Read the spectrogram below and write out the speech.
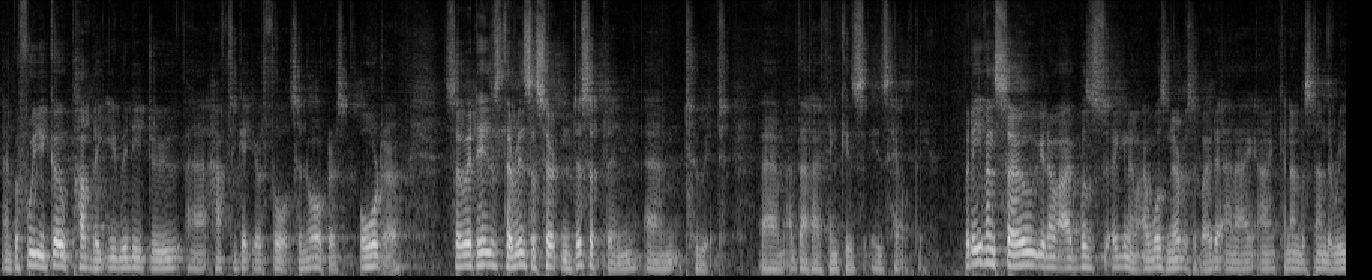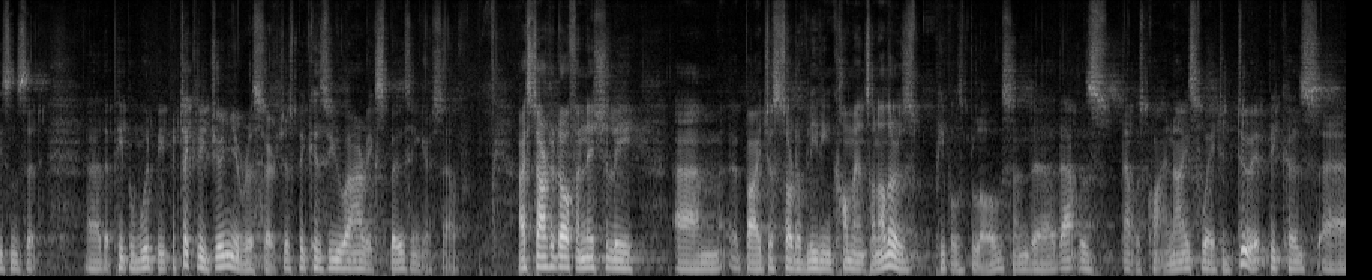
And before you go public, you really do uh, have to get your thoughts in order. So it is, there is a certain discipline um, to it um, that I think is, is healthy. But even so, you know, I was, you know, I was nervous about it, and I, I can understand the reasons that uh, that people would be, particularly junior researchers, because you are exposing yourself. I started off initially um, by just sort of leaving comments on others people's blogs, and uh, that was that was quite a nice way to do it because uh,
